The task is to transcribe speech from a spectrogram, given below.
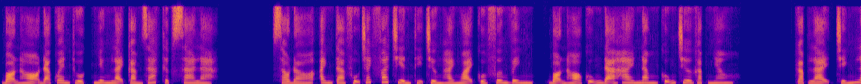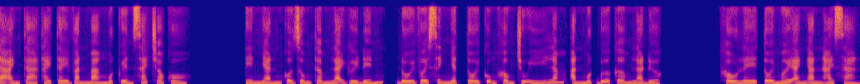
Bọn họ đã quen thuộc nhưng lại cảm giác thực xa lạ. Sau đó anh ta phụ trách phát triển thị trường hải ngoại của Phương Vinh, bọn họ cũng đã hai năm cũng chưa gặp nhau. Gặp lại chính là anh ta thay Tây Văn mang một quyển sách cho cô. Tin nhắn của Dung Thâm lại gửi đến, đối với sinh nhật tôi cũng không chú ý lắm, ăn một bữa cơm là được. Khâu Lê tôi mời anh ăn hải sản.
